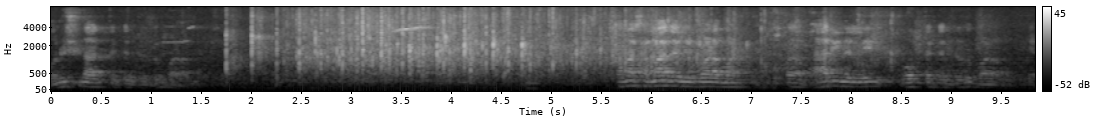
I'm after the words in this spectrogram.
ಮನುಷ್ಯನಾಗ್ತಕ್ಕಂಥದ್ದು ಬಹಳ ಮುಖ್ಯ ನಮ್ಮ ಸಮಾಜ ನಿರ್ಮಾಣ ಮಾಡ ದಾರಿನಲ್ಲಿ ಹೋಗ್ತಕ್ಕಂಥದ್ದು ಬಹಳ ಮುಖ್ಯ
